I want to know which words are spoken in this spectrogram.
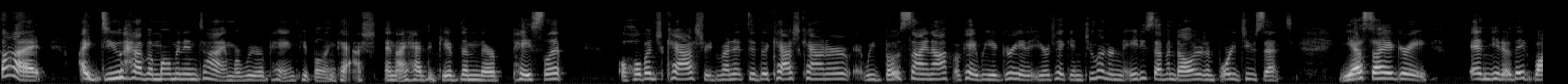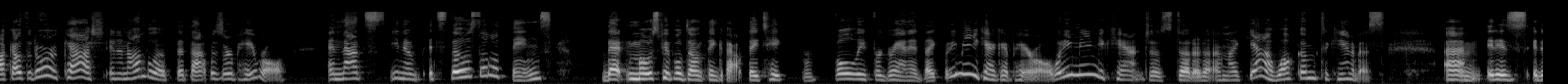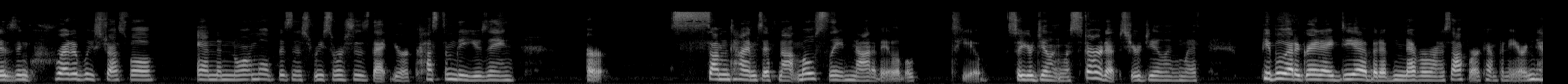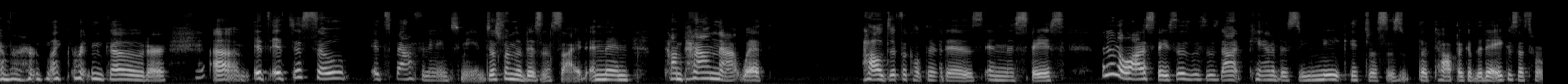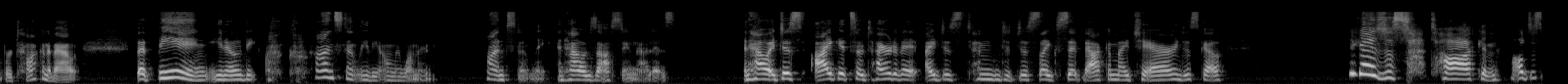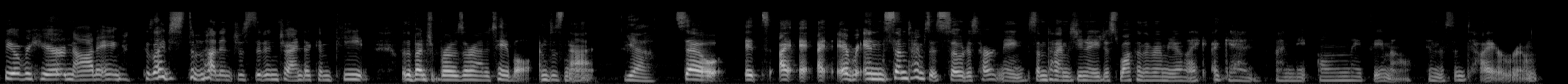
but I do have a moment in time where we were paying people in cash and I had to give them their pay slip, a whole bunch of cash. We'd run it through the cash counter. We'd both sign off. Okay, we agree that you're taking $287.42. Yes, I agree. And, you know, they'd walk out the door with cash in an envelope that that was their payroll. And that's, you know, it's those little things that most people don't think about. They take fully for granted. Like, what do you mean you can't get payroll? What do you mean you can't just da da da? I'm like, yeah, welcome to cannabis. Um, it is it is incredibly stressful, and the normal business resources that you're accustomed to using are sometimes, if not mostly, not available to you. So you're dealing with startups, you're dealing with people who had a great idea but have never run a software company or never like written code or um, it's it's just so it's fascinating to me just from the business side and then compound that with how difficult it is in this space and in a lot of spaces, this is not cannabis unique. It just is the topic of the day because that's what we're talking about. But being, you know, the constantly the only woman, constantly, and how exhausting that is. And how I just I get so tired of it. I just tend to just like sit back in my chair and just go, you guys just talk and I'll just be over here nodding because I just am not interested in trying to compete with a bunch of bros around a table. I'm just not. Yeah. So it's I, I every, and sometimes it's so disheartening. Sometimes you know you just walk in the room and you're like, again, I'm the only female in this entire room.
